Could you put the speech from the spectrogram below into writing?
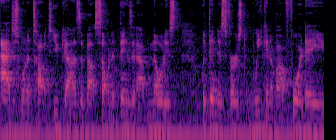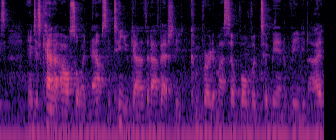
I just want to talk to you guys about some of the things that I've noticed within this first week in about four days and just kind of also announcing to you guys that I've actually converted myself over to being a vegan. All right?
